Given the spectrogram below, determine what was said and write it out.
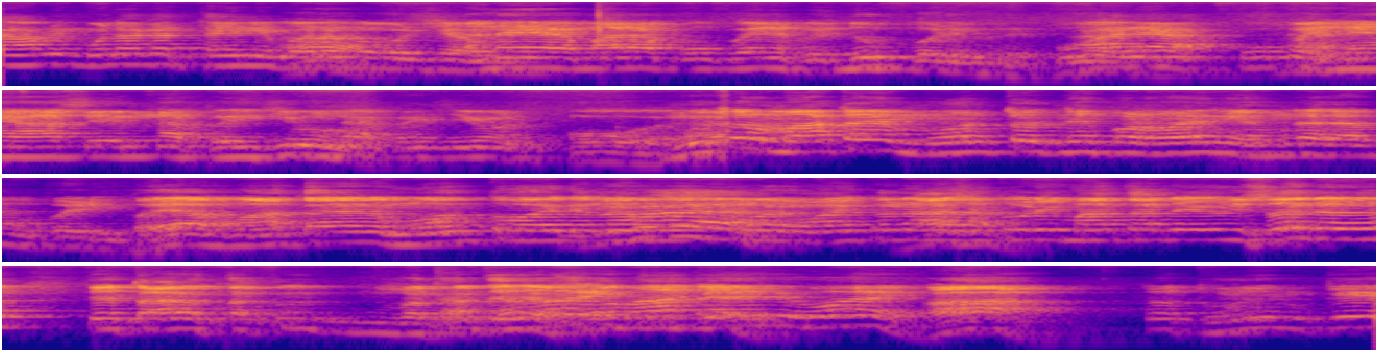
આપણી મુલાકાત થયેલી બરોબર છે અને મારા પોપાઈને ભાઈ દુઃખ પડ્યું હા, પોપાઈ. અને આ છે એમના ભાઈ જીવન. ના, ભાઈ જીવન. હું તો માતાએ મોનતો જ નહીં પણ હોય ને હમણાં જ આવવું પડ્યું ભાઈ આ માતા એને માનતો હોય કે ના હોય હોય કે ના સિતોડી માતાને એવી છે ને તે તારે તકલીફ વધારે માતા એવી હોય. હા. તો ધૂણીન કે?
